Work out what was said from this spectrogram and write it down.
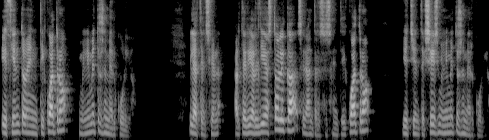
y 124 milímetros de mercurio y la tensión arterial diastólica será entre 64 y 86 milímetros de mercurio.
